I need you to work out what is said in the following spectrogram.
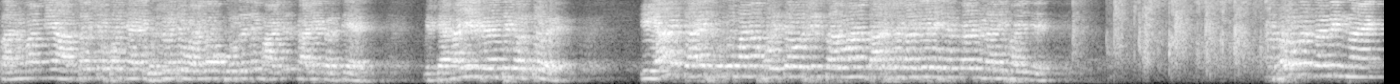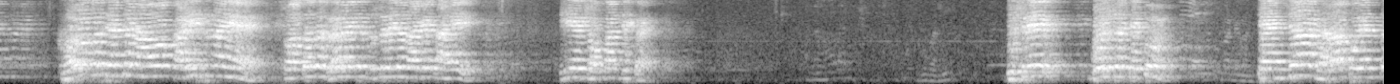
सन्मान्य अध्यक्षपद ज्याने घोषणाचे वडगाव पूर्णचे माझेच कार्यकर्ते आहेत मी त्यांनाही विनंती करतोय की या चाळीस कुटुंबांना पुढच्या वर्षी सर्वांना दार्शकाचे रेशन कार्ड मिळाले पाहिजे. खरोखर जमीन नाही खरोखर त्यांच्या नावावर काहीच नाही आहे स्वतःचं घर आहे ते दुसऱ्याच्या जागेत आहे. ही एक लोकांतिक आहे. दुसरी गोष्ट तिथून त्यांच्या घरापर्यंत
